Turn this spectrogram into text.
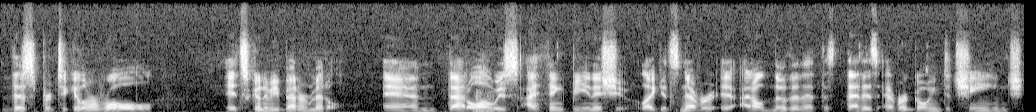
this particular role, it's going to be better middle, and that'll always I think be an issue. Like it's never I don't know that that this, that is ever going to change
